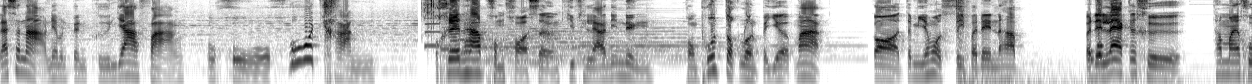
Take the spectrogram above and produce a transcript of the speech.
และสนามเนี่ยมันเป็นพื้นหญ้าฟาง โอ้โห โคตรคัน โอเคนะครับ ผมขอเสริมคลิปที่แล้วนิดหนึ่ง ผมพูดตกหล่นไปเยอะมาก ก็จะมีทั้งหมด 4 ประเด็นนะครับ ประเด็นแรกก็คือทำไมครู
